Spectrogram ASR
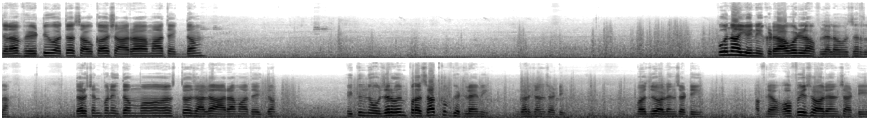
चला भेटू आता सावकाश आरामात एकदम. पुन्हा येईन इकडं आवडलं आपल्याला ओझरला. दर्शन पण एकदम मस्त झालं आरामात एकदम. इथून ओझरवरून प्रसाद खूप घेतलाय मी. घरच्यांसाठी बाजूवाल्यांसाठी आपल्या ऑफिसवाल्यांसाठी.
